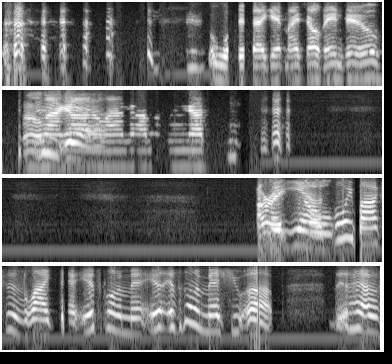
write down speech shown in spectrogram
What did I get myself into? Oh my Yeah. god! Oh my god! Oh my god! All right. But yeah, so, toy boxes like that, it's gonna me- it's gonna mess you up. It has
